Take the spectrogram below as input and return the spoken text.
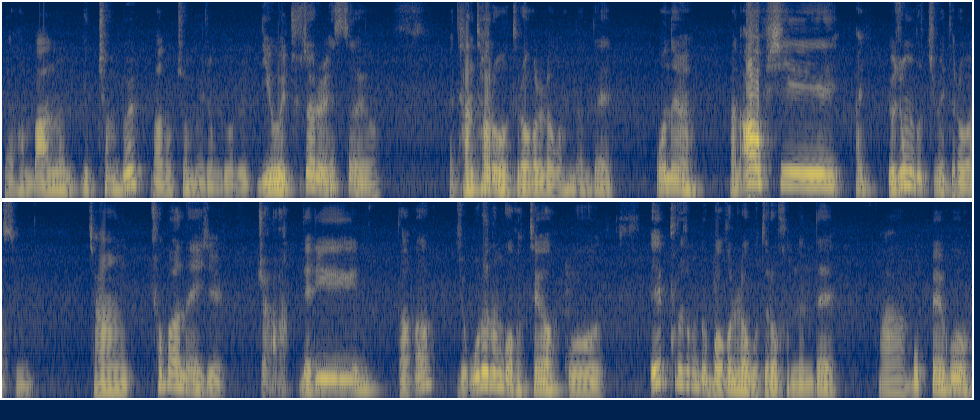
그한만 6천 불, 만 5천 불 정도를 니오에 투자를 했어요. 단타로 들어가려고 했는데 오늘 한 9시 한 요 정도쯤에 들어갔습니다. 장 초반에 이제 쫙 내리다가 이제 오르는 것 같아갖고 1% 정도 먹으려고 들어갔는데 아 못 빼고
